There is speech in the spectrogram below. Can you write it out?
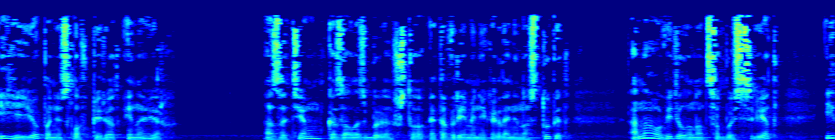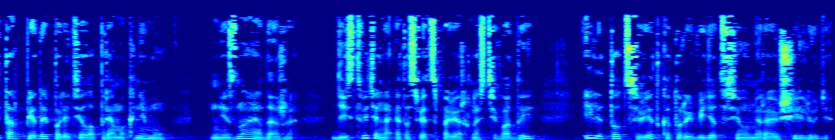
И ее понесло вперед и наверх. А затем, казалось бы, что это время никогда не наступит, она увидела над собой свет и торпедой полетела прямо к нему, не зная даже, действительно это свет с поверхности воды или тот свет, который видят все умирающие люди.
